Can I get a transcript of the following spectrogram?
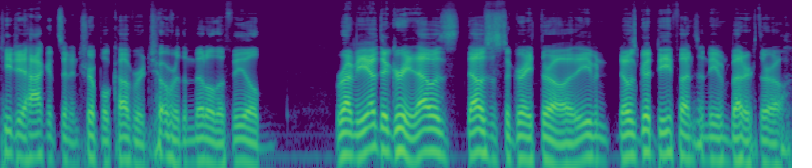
T.J. Hockenson in triple coverage over the middle of the field. Remy, you have to agree that was that was just a great throw. Even that was good defense and even better throw.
